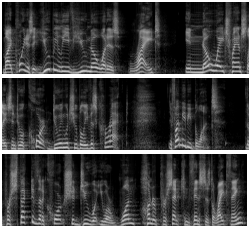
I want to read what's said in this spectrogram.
My point is that you believe you know what is right in no way translates into a court doing what you believe is correct. If I may be blunt, the perspective that a court should do what you are 100% convinced is the right thing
